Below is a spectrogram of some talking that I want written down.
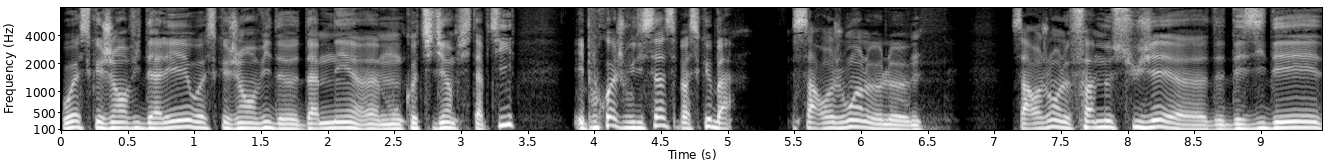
où est-ce que j'ai envie d'aller, où est-ce que j'ai envie d'amener euh, mon quotidien petit à petit. Et pourquoi je vous dis ça? C'est parce que bah, ça, rejoint le, ça rejoint le fameux sujet euh, des idées,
